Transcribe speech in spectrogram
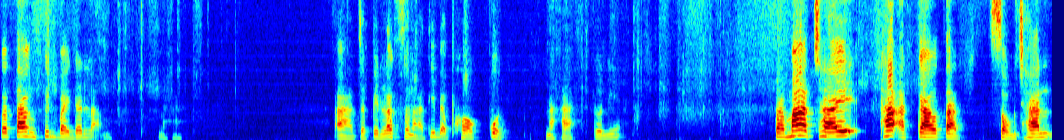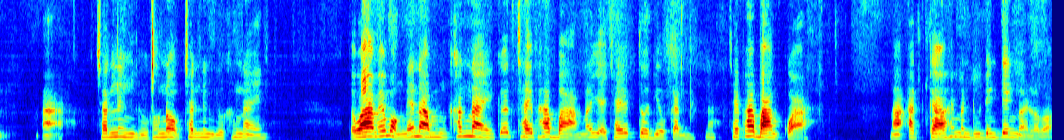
ก็ตั้งขึ้นไปด้านหลัง นะคะอาจจะเป็นลักษณะที่แบบคอกดนะคะ ตัวนี้ สามารถใช้ผ้าอัดกาวตัดสองชั้น อ่า ชั้นหนึ่งอยู่ข้างนอก ชั้นหนึ่งอยู่ข้างใน แต่ว่าแม่หมองแนะนำข้างในก็ใช้ผ้าบางนะอย่าใช้ตัวเดียวกันนะใช้ผ้าบางกว่านะอัดกาวให้มันดูเด้งๆหน่อยแล้วก็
